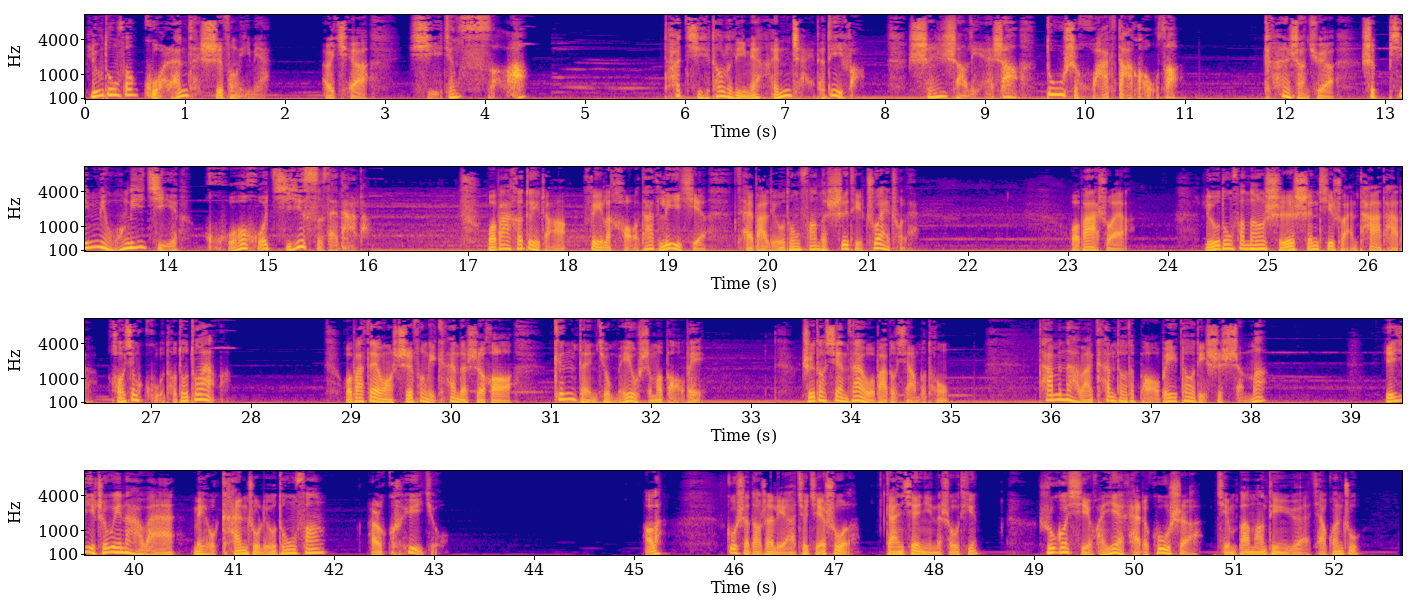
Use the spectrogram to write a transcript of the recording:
刘东方果然在石缝里面，而且啊已经死了。他挤到了里面很窄的地方，身上、脸上都是划的大口子，看上去是拼命往里挤，活活挤死在那儿了。我爸和队长费了好大的力气，才把刘东方的尸体拽出来。我爸说呀。刘东方当时身体软塌塌的，好像骨头都断了。我爸再往石缝里看的时候，根本就没有什么宝贝。直到现在，我爸都想不通，他们那晚看到的宝贝到底是什么，也一直为那晚没有看住刘东方而愧疚。好了，故事到这里啊就结束了，感谢您的收听。如果喜欢叶凯的故事，请帮忙订阅加关注。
